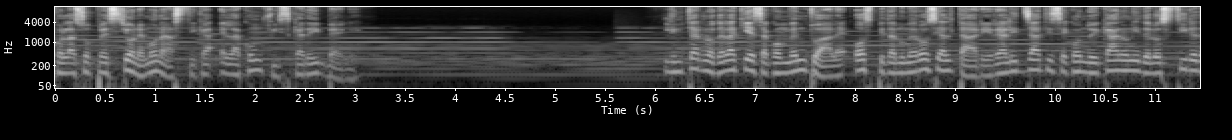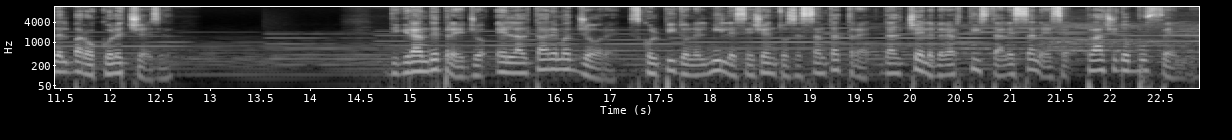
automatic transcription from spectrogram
con la soppressione monastica e la confisca dei beni. L'interno della chiesa conventuale ospita numerosi altari realizzati secondo i canoni dello stile del barocco leccese. Di grande pregio è l'altare maggiore, scolpito nel 1663 dal celebre artista alessanese Placido Buffelli.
